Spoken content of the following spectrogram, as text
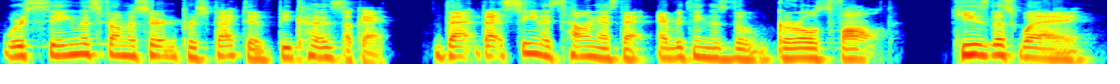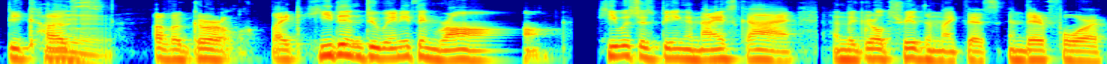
we're seeing this from a certain perspective because Okay. that, that scene is telling us that everything is the girl's fault. He's this way because Mm. of a girl. Like, he didn't do anything wrong. He was just being a nice guy, and the girl treated him like this, and therefore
